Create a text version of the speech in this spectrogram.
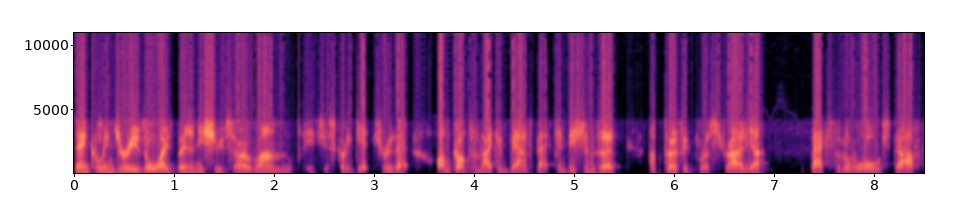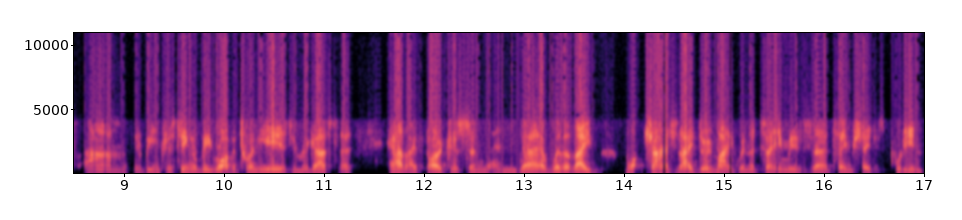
ankle injury has always been an issue. So um, he's just got to get through that. I'm confident they can bounce back. Conditions are, are perfect for Australia. Backs to the wall stuff. Um, it'll be interesting. It'll be right between the ears in regards to how they focus and, and uh, whether they what change they do make when the team is uh, team sheet is put in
